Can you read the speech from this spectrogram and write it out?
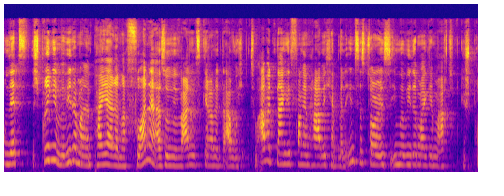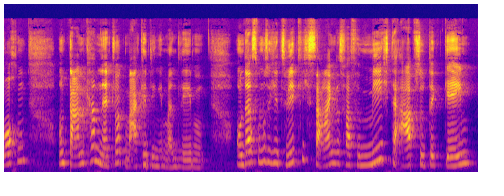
und jetzt springen wir wieder mal ein paar Jahre nach vorne. Also wir waren jetzt gerade da, wo ich zum Arbeiten angefangen habe. Ich habe meine Insta-Stories immer wieder mal gemacht und gesprochen. Und dann kam Network Marketing in mein Leben. Und das muss ich jetzt wirklich sagen, das war für mich der absolute Game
